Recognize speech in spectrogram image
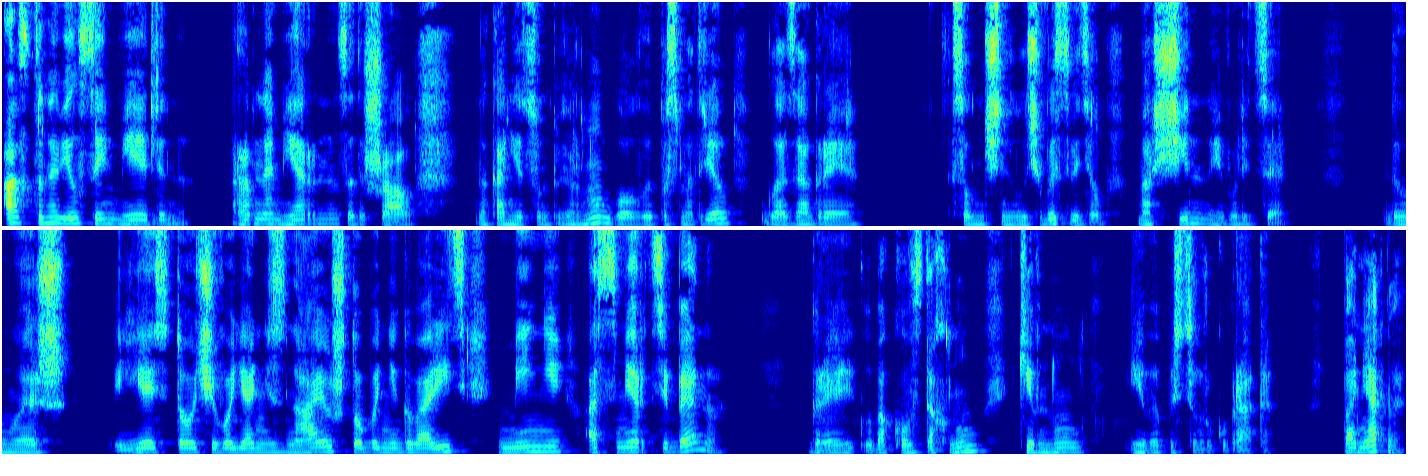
остановился и медленно, равномерно задышал. Наконец он повернул голову и посмотрел в глаза Грея. Солнечный луч высветил морщины на его лице. «Думаешь, есть то, чего я не знаю, чтобы не говорить Минни о смерти Бена?» Грей глубоко вздохнул, кивнул и выпустил руку брата. «Понятно?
